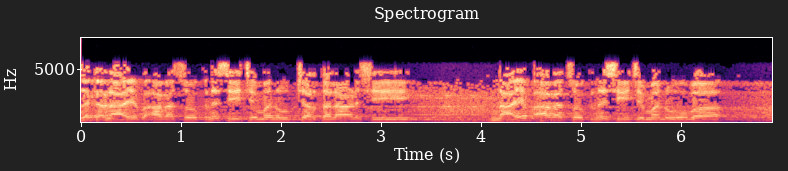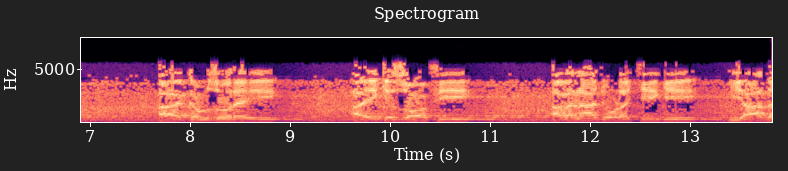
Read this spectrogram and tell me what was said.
زکه نائب هغه څوک نسی چې منوب چرته لاړ شي نائب هغه څوک نسی چې منوب ا کمزوري آی کې ضعفي هغه نه جوړ کیږي یاد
